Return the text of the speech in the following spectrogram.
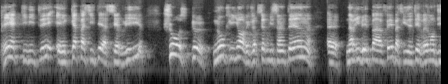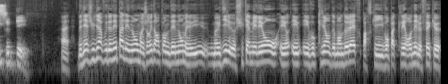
réactivité et capacité à servir, chose que nos clients avec leurs services internes euh, n'arrivaient pas à faire parce qu'ils étaient vraiment disruptés. Daniel Julien, vous donnez pas les noms. Moi, j'ai envie d'entendre des noms, mais vous m'avez dit, je suis caméléon et, et, et vos clients demandent de l'être parce qu'ils vont pas claironner le fait que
